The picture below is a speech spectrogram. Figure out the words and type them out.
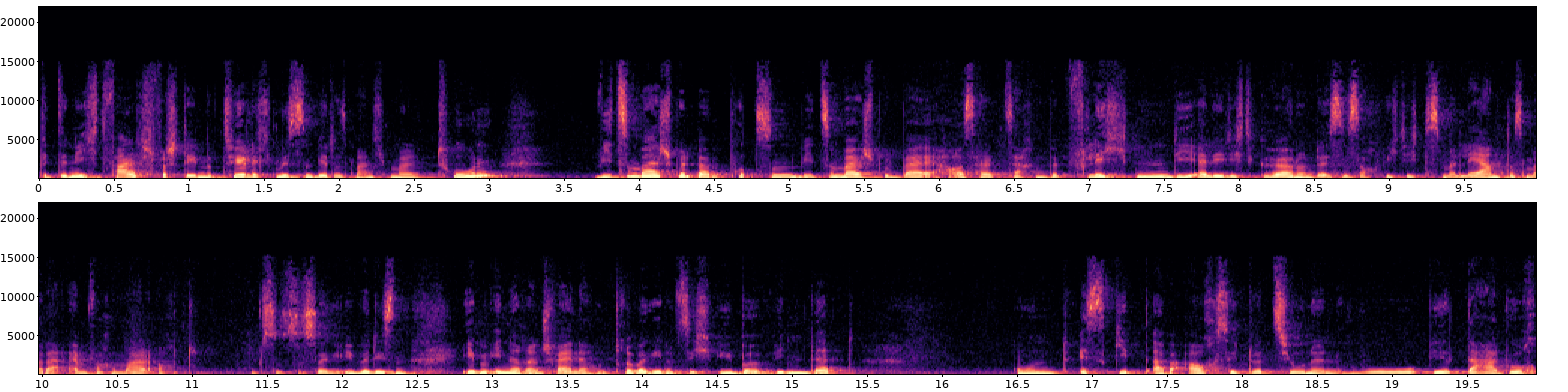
bitte nicht falsch verstehen, natürlich müssen wir das manchmal tun, wie zum Beispiel beim Putzen, wie zum Beispiel bei Haushaltssachen, bei Pflichten, die erledigt gehören. Und da ist es auch wichtig, dass man lernt, dass man da einfach mal auch sozusagen über diesen eben inneren Schweinehund drüber geht und sich überwindet. Und es gibt aber auch Situationen, wo wir dadurch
